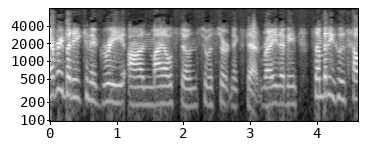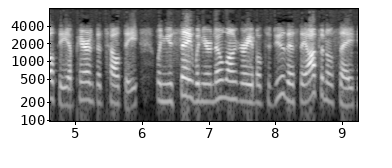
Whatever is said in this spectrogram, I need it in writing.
everybody can agree on milestones to a certain extent, right? I mean, somebody who's healthy, a parent that's healthy, when you say when you're no longer able to do this, they often will say,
